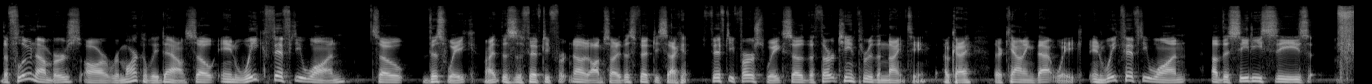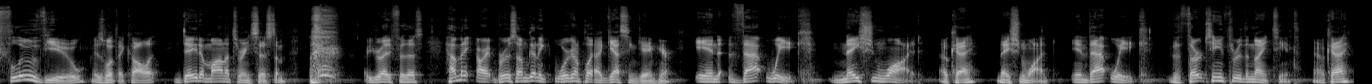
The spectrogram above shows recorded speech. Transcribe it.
the flu numbers are remarkably down. So in week 51, so this week, right? This is the 51st. No, I'm sorry. This 52nd, 51st week. So the 13th through the 19th. Okay. They're counting that week. In week 51 of the CDC's FluView is what they call it, data monitoring system. Are you ready for this? How many? All right, Bruce. I'm gonna we're gonna play a guessing game here. In that week, nationwide, okay, nationwide. In that week, the 13th through the 19th, okay.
